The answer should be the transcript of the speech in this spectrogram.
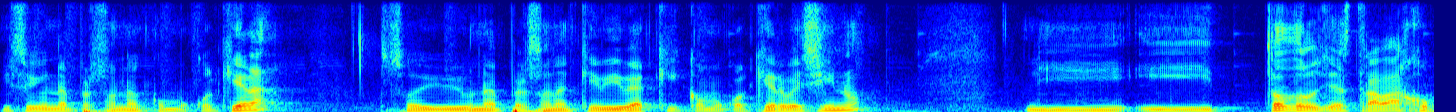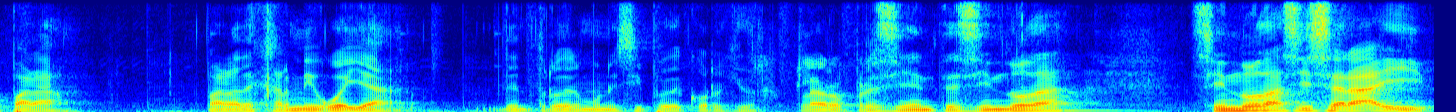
y soy una persona como cualquiera. Soy una persona que vive aquí como cualquier vecino y, y todos los días trabajo para, para dejar mi huella dentro del municipio de Corregidora. Claro, presidente, sin duda, sin duda así será. Y,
